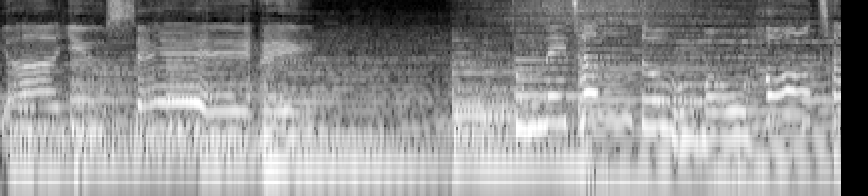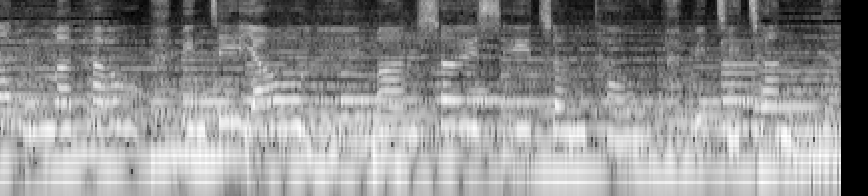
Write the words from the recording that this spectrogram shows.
也要舍弃。共你亲到无可亲密后，便知友谊万岁是尽头。别似亲人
